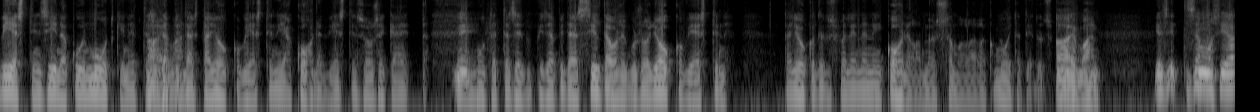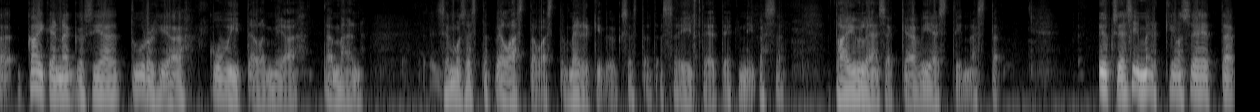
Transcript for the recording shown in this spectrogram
viestin siinä kuin muutkin, että Aivan. sitä pitäisi, tai joukkoviestin ja kohdeviestin, se on sekä että. Niin. Mutta että se pitää pitäisi siltä osin, kun se on joukkoviestin tai joukkotiedotusväline, niin kohdella myös samalla lailla kuin muita tiedotusvälineitä. Aivan. Ja sitten semmoisia kaiken näköisiä turhia kuvitelmia tämän semmoisesta pelastavasta merkityksestä tässä IT-tekniikassa tai yleensäkään viestinnästä. Yksi esimerkki on se, että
